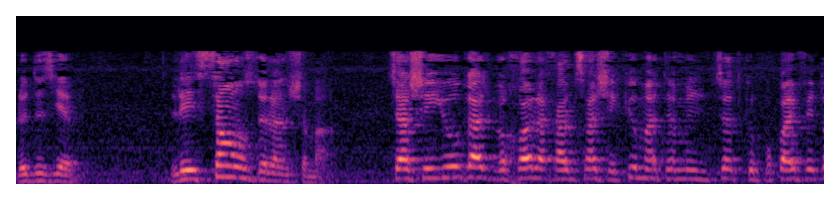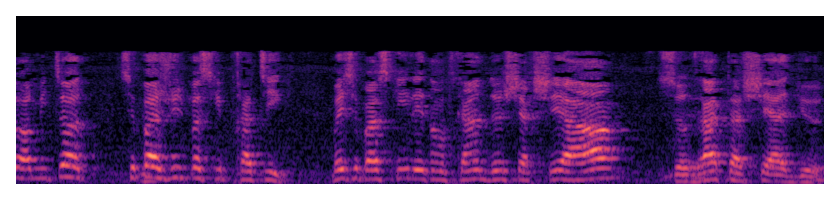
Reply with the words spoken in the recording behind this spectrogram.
Le deuxième. L'essence de l'anshama que pourquoi il fait Torah mitzot C'est pas juste parce qu'il pratique, mais c'est parce qu'il est en train de chercher à se rattacher à Dieu.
